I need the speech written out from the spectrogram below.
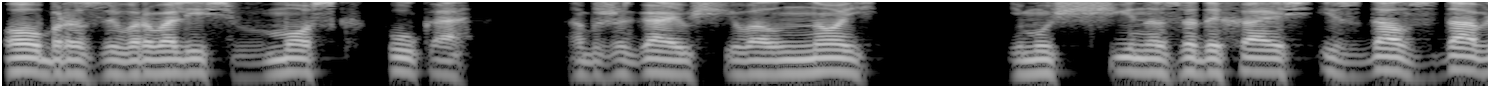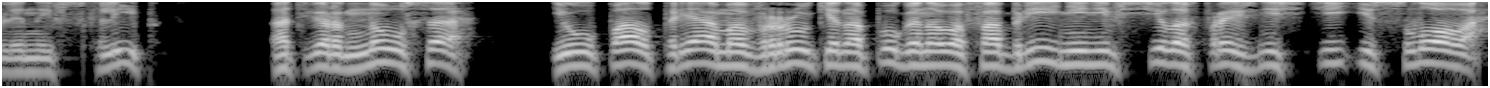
Образы ворвались в мозг Кука, обжигающей волной, и мужчина, задыхаясь, издал сдавленный всхлип, отвернулся и упал прямо в руки напуганного Фабрини, не в силах произнести и слова.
